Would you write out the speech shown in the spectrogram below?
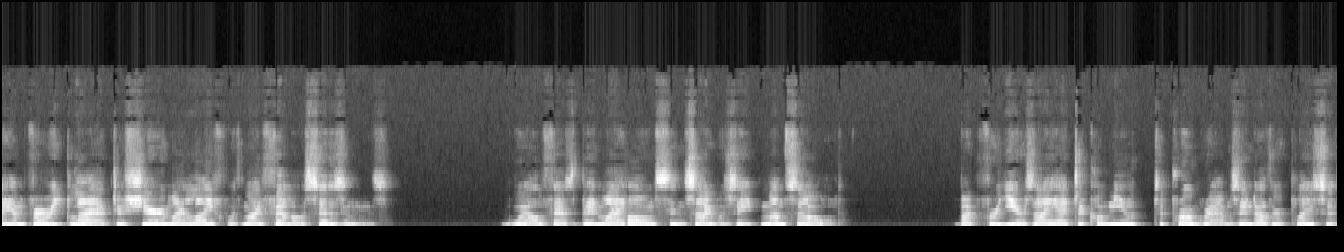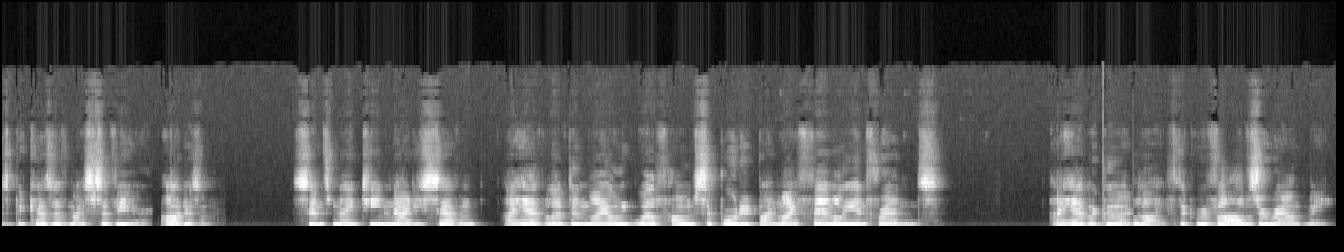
I am very glad to share my life with my fellow citizens. Guelph has been my home since I was eight months old. But for years I had to commute to programs in other places because of my severe autism. Since 1997, I have lived in my own Guelph home supported by my family and friends. I have a good life that revolves around me.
